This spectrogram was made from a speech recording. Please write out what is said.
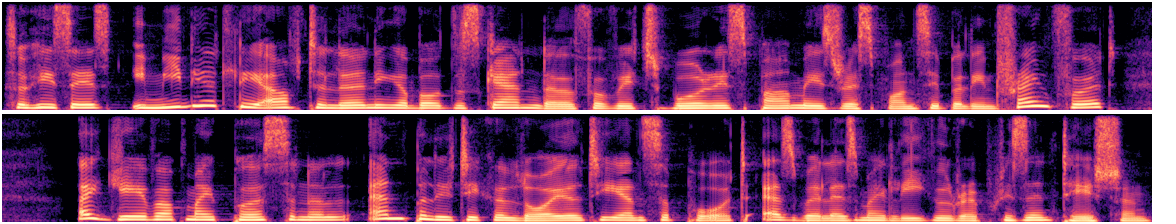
So he says immediately after learning about the scandal for which Boris Palmer is responsible in Frankfurt, I gave up my personal and political loyalty and support as well as my legal representation.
